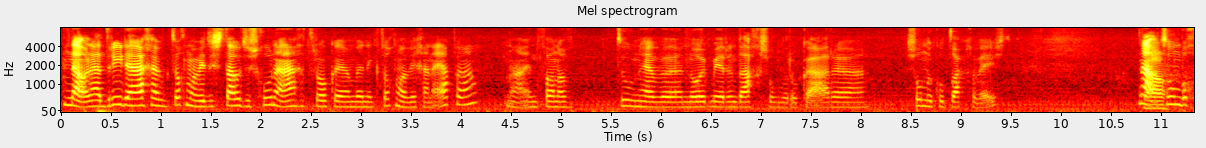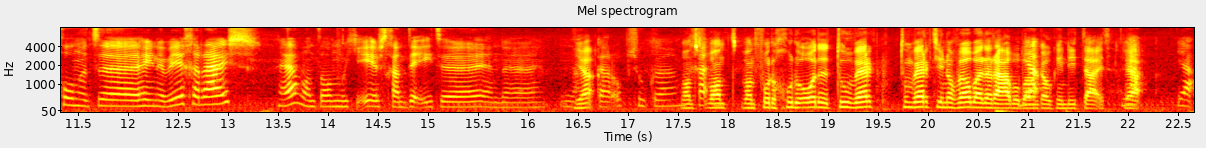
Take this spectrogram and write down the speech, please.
Nou, na drie dagen heb ik toch maar weer de stoute schoenen aangetrokken en ben ik toch maar weer gaan appen. Nou, en vanaf toen hebben we nooit meer een dag zonder elkaar, eh, zonder contact geweest. Nou, toen begon het eh, heen en weer gereis. Hè? Want dan moet je eerst gaan daten en eh, Ja. elkaar opzoeken. Want, Ga- want, want voor de goede orde, toen, werk, toen werkte je nog wel bij de Rabobank Ja. ook in die tijd. Ja. Ja. ja,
